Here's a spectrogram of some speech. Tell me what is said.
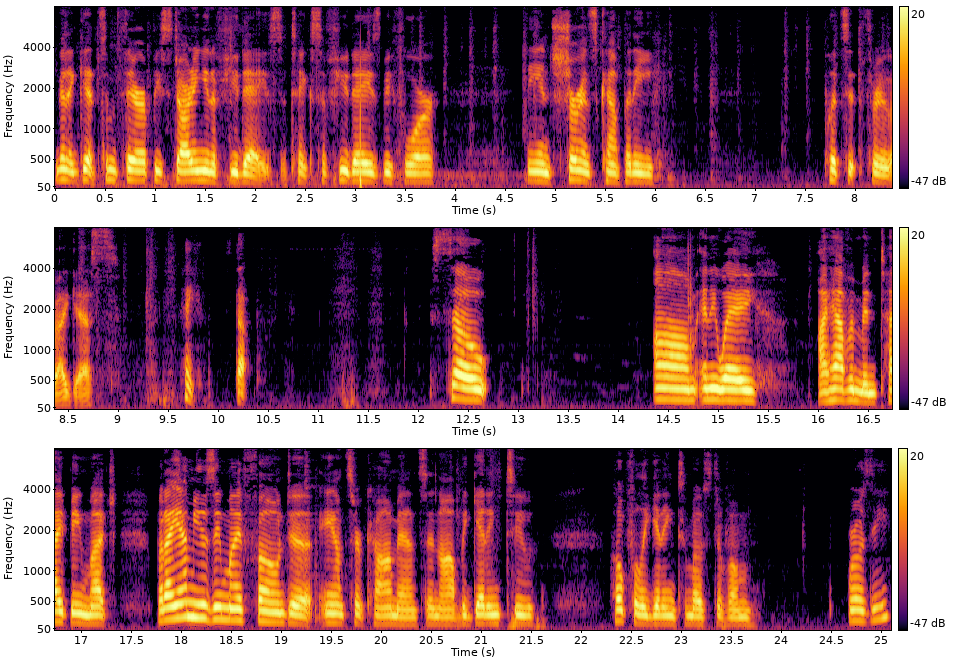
I'm going to get some therapy starting in a few days. It takes a few days before the insurance company puts it through, I guess. Hey, stop. So, um, anyway, I haven't been typing much, but I am using my phone to answer comments, and I'll be getting to, hopefully getting to most of them. Rosie?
